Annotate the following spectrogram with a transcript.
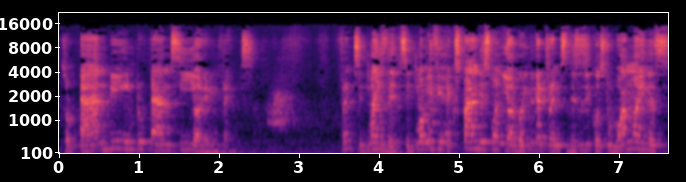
So tan b into tan c you are getting friends. Friends, sigma is there. Sigma, if you expand this one, you are going to get friends. This is equals to 1 minus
